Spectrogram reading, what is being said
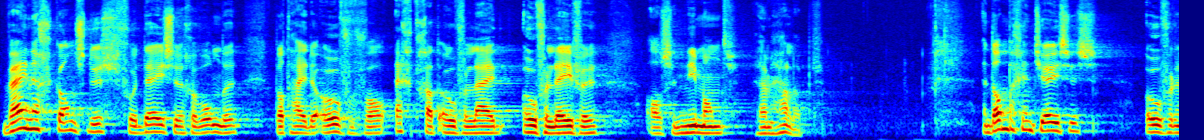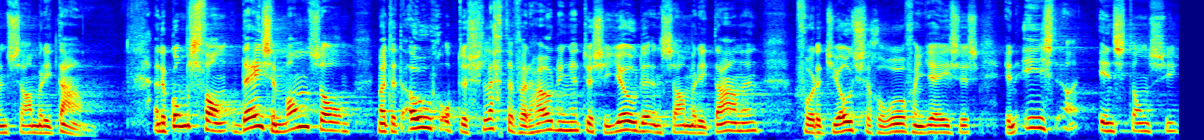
Weinig kans dus voor deze gewonde dat hij de overval echt gaat overleven als niemand hem helpt. En dan begint Jezus over een Samaritaan. En de komst van deze man zal met het oog op de slechte verhoudingen tussen Joden en Samaritanen voor het Joodse gehoor van Jezus in eerste instantie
